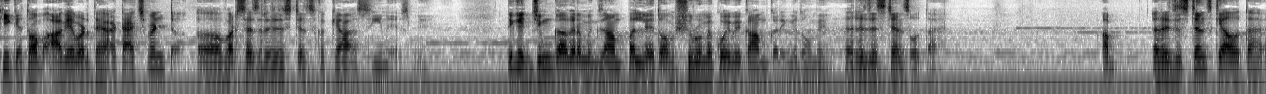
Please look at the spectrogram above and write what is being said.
ठीक है तो अब आगे बढ़ते हैं। अटैचमेंट वर्सेस रेजिस्टेंस का क्या सीन है इसमें? देखिए, जिम का अगर हम एग्ज़ाम्पल ले तो हम शुरू में कोई भी काम करेंगे तो हमें रेजिस्टेंस होता है। अब रेजिस्टेंस क्या होता है?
